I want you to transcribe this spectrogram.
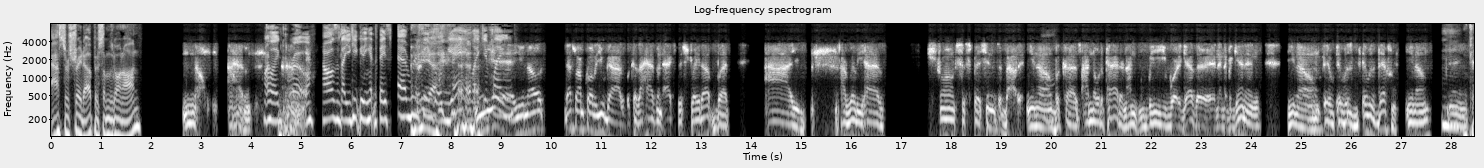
asked her straight up if something's going on? No, I haven't. Or like, bro, how is it that you keep getting hit in the face every single Yeah. game? Like you're yeah, playing. you know, that's why I'm calling you guys because I haven't asked this straight up, but I, I really have strong suspicions about it. You know, mm-hmm. because I know the pattern. I we were together, and in the beginning, you know, it, it was it was different. You know. Mm-hmm.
